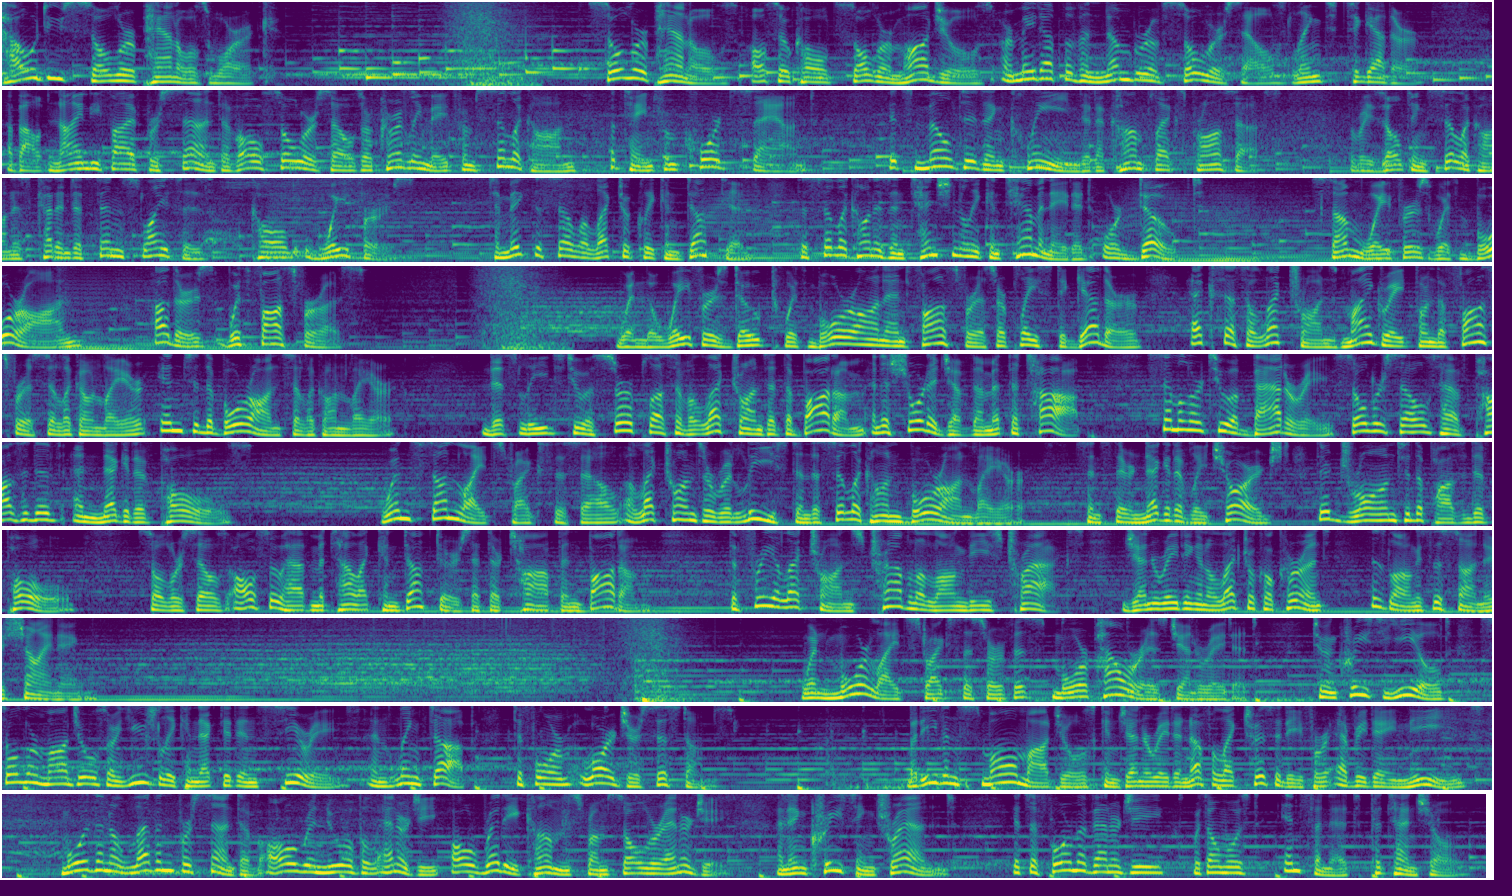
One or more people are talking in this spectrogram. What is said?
How do solar panels work? Solar panels, also called solar modules, are made up of a number of solar cells linked together. About 95% of all solar cells are currently made from silicon obtained from quartz sand. It's melted and cleaned in a complex process. The resulting silicon is cut into thin slices called wafers. To make the cell electrically conductive, the silicon is intentionally contaminated or doped. Some wafers with boron, others with phosphorus. When the wafers doped with boron and phosphorus are placed together, excess electrons migrate from the phosphorus silicon layer into the boron silicon layer. This leads to a surplus of electrons at the bottom and a shortage of them at the top. Similar to a battery, solar cells have positive and negative poles. When sunlight strikes the cell, electrons are released in the silicon boron layer. Since they're negatively charged, they're drawn to the positive pole. Solar cells also have metallic conductors at their top and bottom. The free electrons travel along these tracks, generating an electrical current as long as the sun is shining. When more light strikes the surface, more power is generated. To increase yield, solar modules are usually connected in series and linked up to form larger systems. But even small modules can generate enough electricity for everyday needs. More than 11% of all renewable energy already comes from solar energy, an increasing trend. It's a form of energy with almost infinite potential.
